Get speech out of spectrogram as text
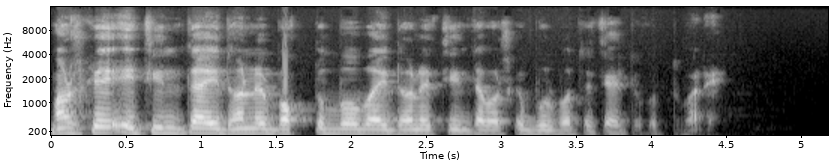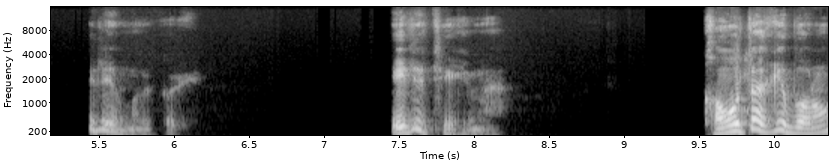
মানুষকে এই চিন্তা, এই ধরনের বক্তব্য বা এই ধরনের চিন্তা মানুষকে ভুল পথে চালিত করতে পারে। এটাই মনে করি। এইটা ঠিক না। ক্ষমতাকে বরং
